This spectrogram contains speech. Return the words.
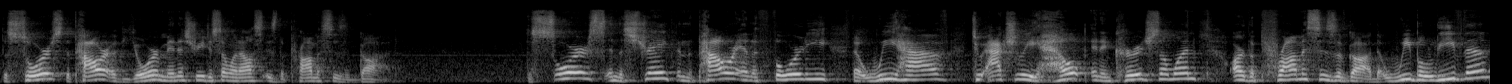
the source, the power of your ministry to someone else is the promises of God the source and the strength and the power and authority that we have to actually help and encourage someone are the promises of God, that we believe them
